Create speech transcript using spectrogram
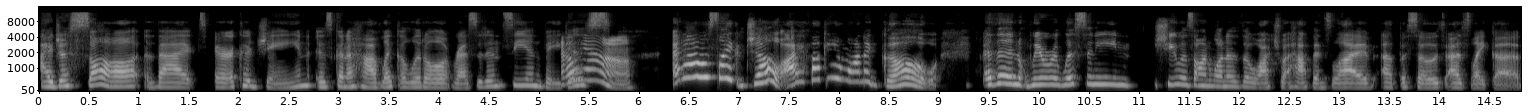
I just saw that Erika Jayne is going to have like a little residency in Vegas. Oh, yeah. And I was like, Joe, I fucking want to go. And then we were listening. She was on one of the Watch What Happens live episodes as like a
